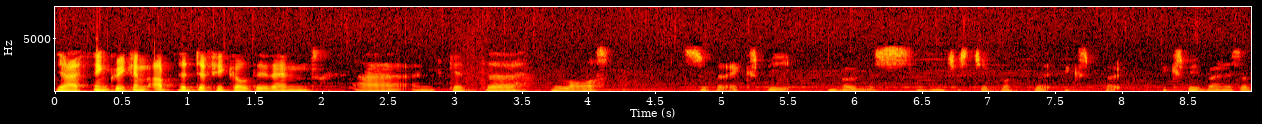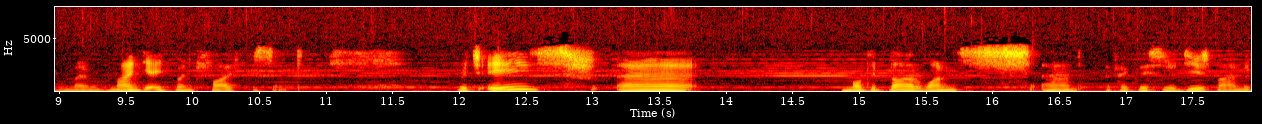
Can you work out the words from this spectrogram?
yeah, I think we can up the difficulty then uh, and get the last super XP bonus. Let me just check what the XP, XP bonus at the moment. 98.5%, which is uh, multiplier once and effect is reduced by 100%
